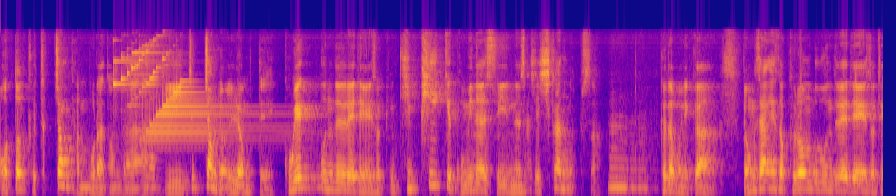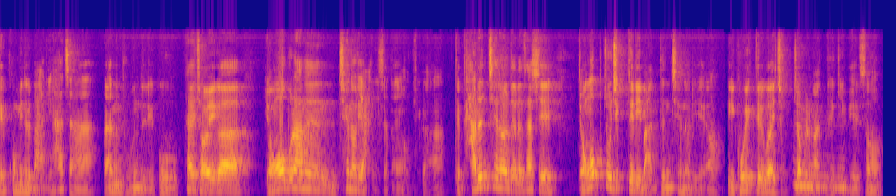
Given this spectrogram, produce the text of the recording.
어떤 그 특정 담보라던가 이 특정 연령대 고객분들에 대해서 좀 깊이 있게 고민할 수 있는 사실 시간은 없어요. 음, 그러다 보니까 영상에서 그런 부분들에 대해서 되게 고민을 많이 하자라는 부분들이고 사실 저희가 영업을 하는 채널이 아니잖아요 여기가. 그 다른 채널들은 사실 영업 조직들이 만든 채널이에요 이 고객들과의 접점을 음. 만들기 위해서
